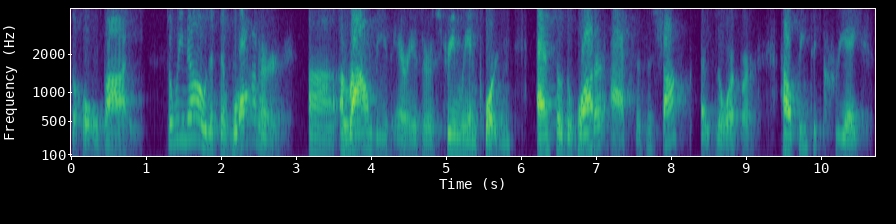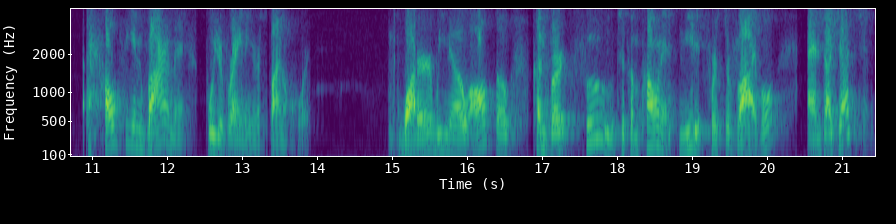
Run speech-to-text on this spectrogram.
the whole body. So we know that the water uh, around these areas are extremely important. And so the water acts as a shock absorber, helping to create a healthy environment for your brain and your spinal cord. Water, we know, also converts food to components needed for survival and digestion.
